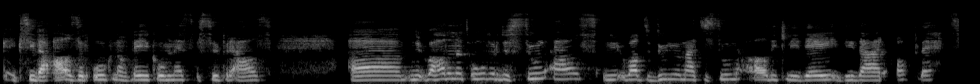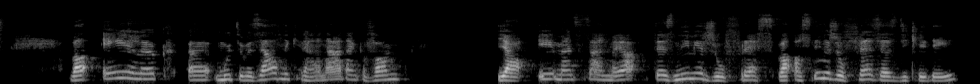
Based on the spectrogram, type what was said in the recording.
Kijk, ik zie dat Els er ook nog bijgekomen is. Super Els. Ehm, nu, we hadden het over de stoel, Els. Nu, wat doen we met de stoel, met al die kledij die daarop ligt? Wel, eigenlijk eh, moeten we zelf een keer gaan nadenken van... Ja, mensen zeggen, maar ja, het is niet meer zo fris. Wel, als het niet meer zo fris is, die kledij...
